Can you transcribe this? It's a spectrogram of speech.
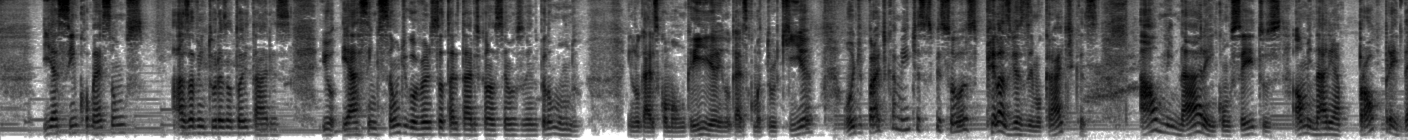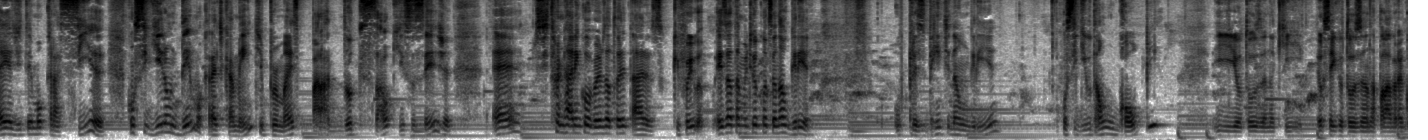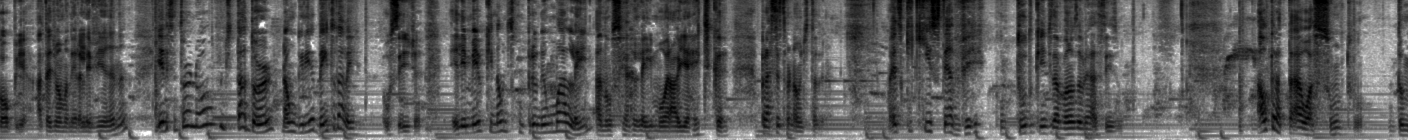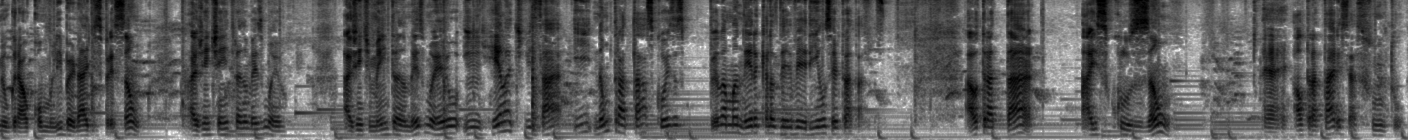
E assim começam as aventuras autoritárias e a ascensão de governos totalitários que nós estamos vendo pelo mundo. Em lugares como a Hungria, em lugares como a Turquia, onde praticamente essas pessoas, pelas vias democráticas, ao minarem conceitos, ao minarem a própria ideia de democracia, conseguiram democraticamente, por mais paradoxal que isso seja, é se tornarem governos autoritários, que foi exatamente o que aconteceu na Hungria. O presidente da Hungria conseguiu dar um golpe e eu tô usando aqui, eu sei que eu tô usando a palavra golpe até de uma maneira leviana, e ele se tornou um ditador da Hungria dentro da lei. Ou seja, ele meio que não descumpriu nenhuma lei, a não ser a lei moral e ética, para se tornar um ditador. Mas o que, que isso tem a ver com tudo que a gente tá falando sobre racismo? Ao tratar o assunto do mil grau como liberdade de expressão, a gente entra no mesmo erro a gente entra no mesmo erro em relativizar e não tratar as coisas pela maneira que elas deveriam ser tratadas. Ao tratar a exclusão, é, ao tratar esse assunto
